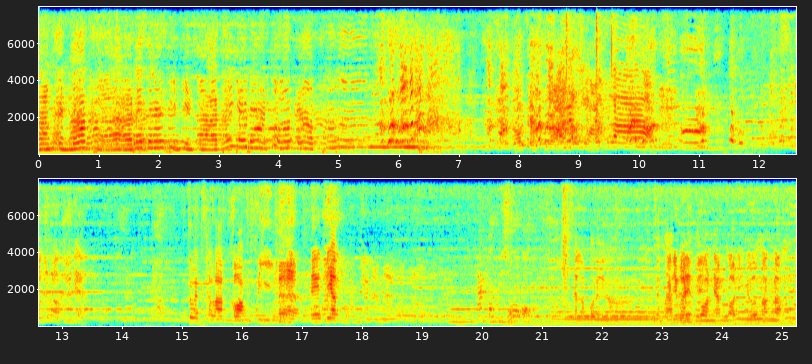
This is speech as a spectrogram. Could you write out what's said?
หังอันนาคารัตนสินเห็นตาทายราชก็กราพาเอาแต่หัหัวกีฬาตัวฉลอกคนต้นฉบับของสิงเตเตียบนั่นก็พี่โชว์บอกฉันลำบากเลยนะฉันมาอันนี้วันก่อนยังก่อนอีกเยอะมากล้ำ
